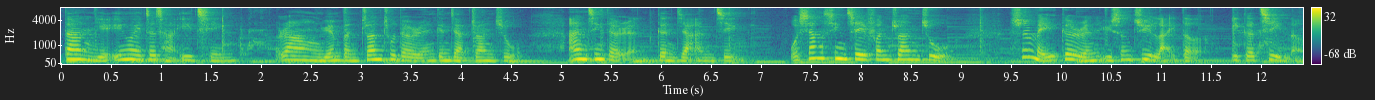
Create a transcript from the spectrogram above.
但也因为这场疫情，让原本专注的人更加专注，安静的人更加安静。我相信这份专注是每一个人与生俱来的一个技能，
